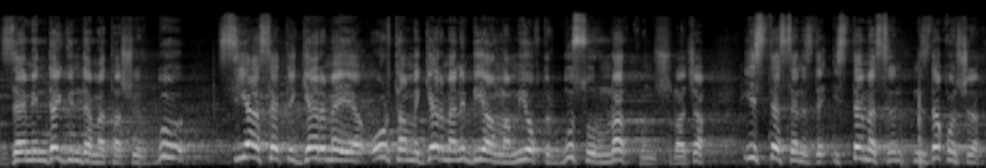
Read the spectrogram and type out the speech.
zeminde gündeme taşıyor. Bu siyaseti germeye, ortamı germenin bir anlamı yoktur. Bu sorunlar konuşulacak. İsteseniz de istemeseniz de konuşulacak.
